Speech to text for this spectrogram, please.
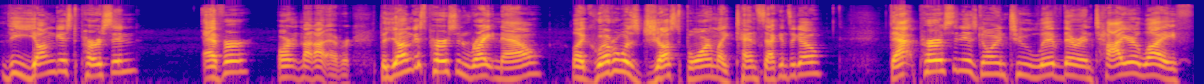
the youngest person ever or not not ever. The youngest person right now, like whoever was just born like 10 seconds ago, that person is going to live their entire life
